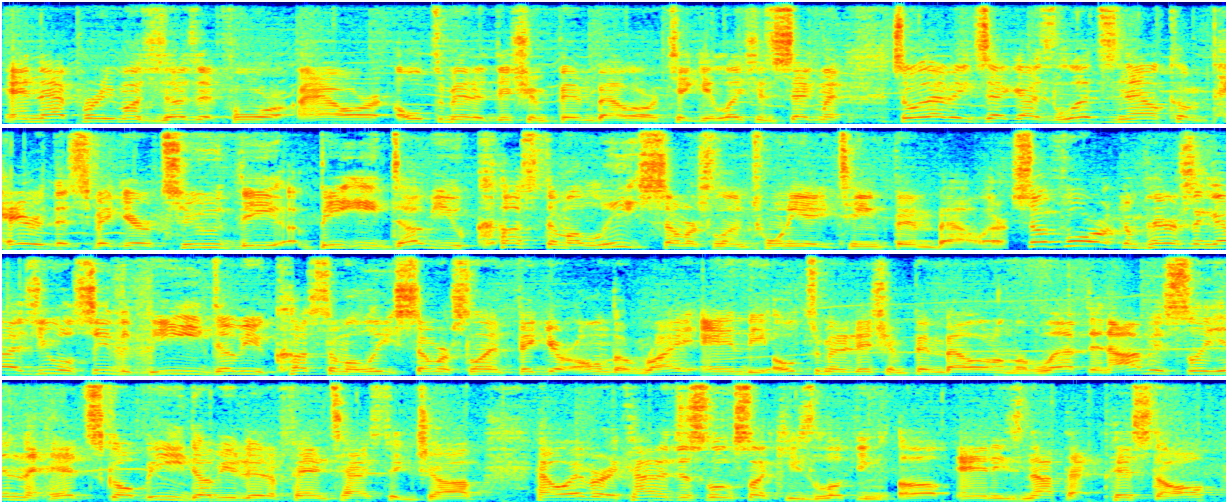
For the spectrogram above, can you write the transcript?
and that pretty much does it for our Ultimate Edition Finn Balor articulation segment. So with that being said, guys, let's now compare this figure to the BEW Custom Elite SummerSlam 2018 Finn Balor. So for a comparison, guys, you will see the BEW Custom Elite SummerSlam figure on the right and the Ultimate Edition Finn Balor on the left, and obviously in the head sculpt, BEW did a fantastic job. However, it kind of just looks like he's looking up and he's not that pissed off.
